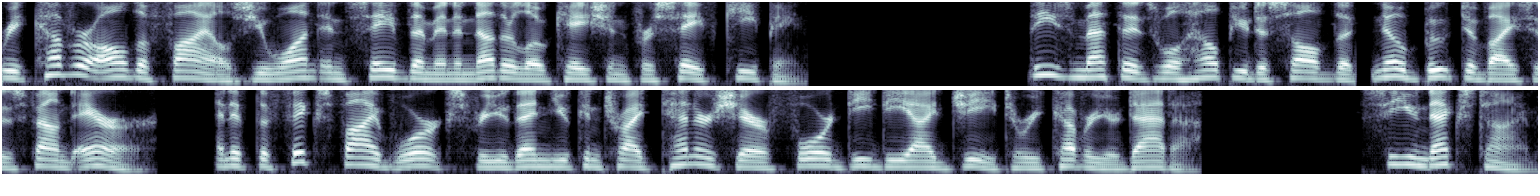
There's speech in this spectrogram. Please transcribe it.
Recover all the files you want and save them in another location for safe keeping. These methods will help you to solve the no boot devices found error. And if the Fix 5 works for you then you can try Tenorshare 4 DDIG to recover your data. See you next time.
